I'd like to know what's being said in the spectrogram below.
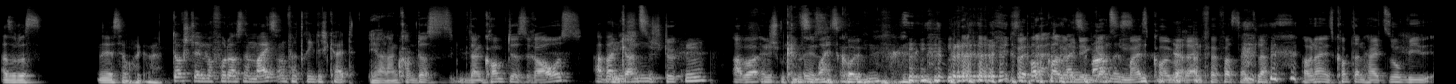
Also das, ne, ist ja auch egal. Doch, stell dir mal vor, du hast eine Maisunverträglichkeit. ja, dann kommt das, dann kommt es raus Aber in nicht ganzen in- Stücken, aber in Ganzen Maiskolben. Das Popcorn, wenn du den ganzen. Maiskolben Ja. reinpfefferst, dann klar. Aber nein, es kommt dann halt so, wie,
